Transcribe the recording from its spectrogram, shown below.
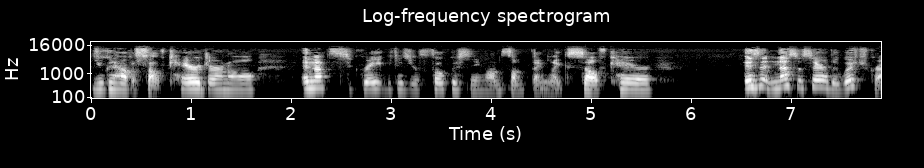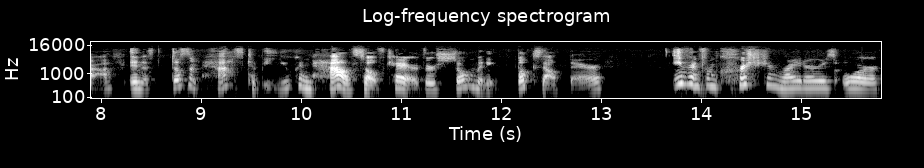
you can have a self care journal, and that's great because you're focusing on something like self care isn't necessarily witchcraft and it doesn't have to be. You can have self-care. There's so many books out there even from christian writers or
